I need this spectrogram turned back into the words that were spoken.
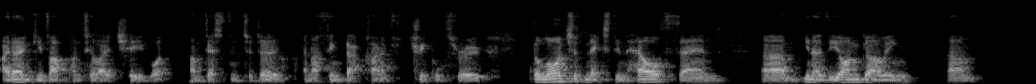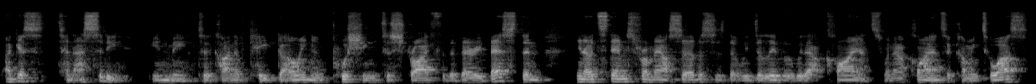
i don't give up until i achieve what i'm destined to do. And i think that kind of trickled through the launch of next in health and um, you know the ongoing um, I guess, tenacity in me to kind of keep going and pushing to strive for the very best. And, you know, it stems from our services that we deliver with our clients. When our clients are coming to us,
